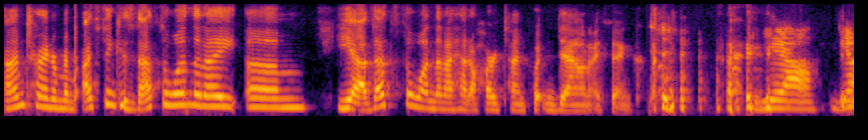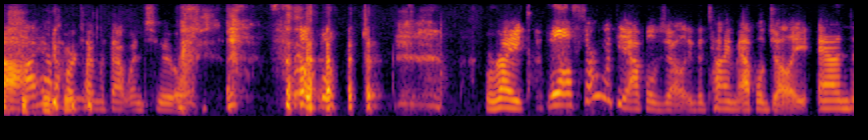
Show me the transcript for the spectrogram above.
i'm trying to remember i think is that the one that i um yeah that's the one that i had a hard time putting down i think yeah yeah i had a hard time with that one too right. Well, I'll start with the apple jelly, the thyme apple jelly. And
